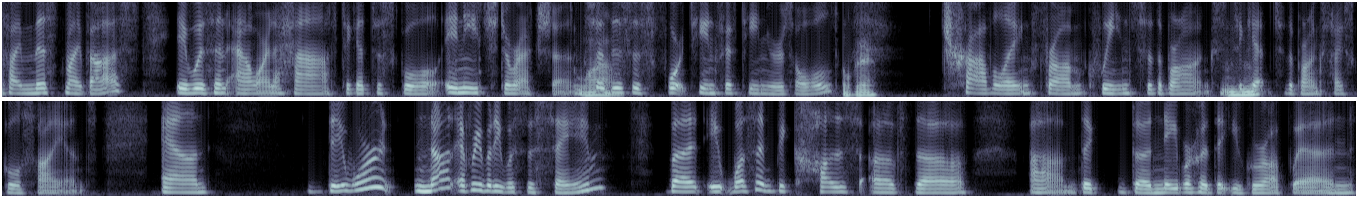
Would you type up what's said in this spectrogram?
if i missed my bus it was an hour and a half to get to school in each direction so this is 14 15 years old Okay. traveling from queens to the bronx to Mhm. get to the bronx high school of science and they weren't not everybody was the same but it wasn't because of the um, the the neighborhood that you grew up in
